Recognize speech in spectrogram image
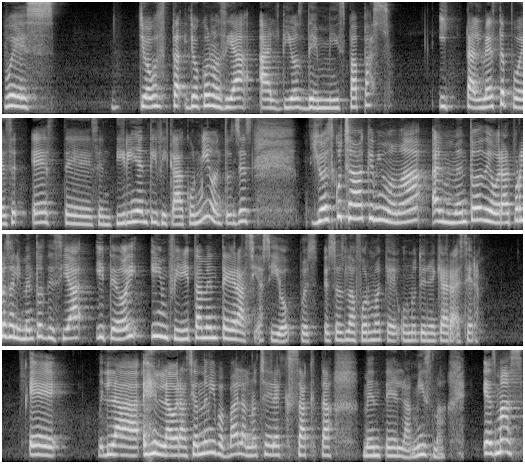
pues yo, yo conocía al Dios de mis papás y tal vez te puedes este, sentir identificada conmigo. Entonces, yo escuchaba que mi mamá al momento de orar por los alimentos decía, y te doy infinitamente gracias. Y yo, pues esa es la forma que uno tiene que agradecer. Eh, la, la oración de mi papá la noche era exactamente la misma. Es más,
